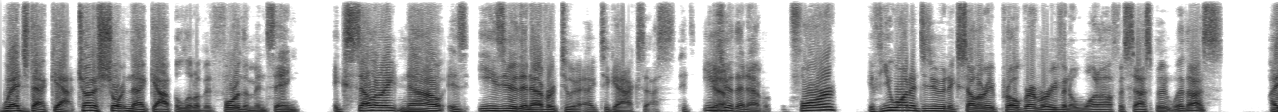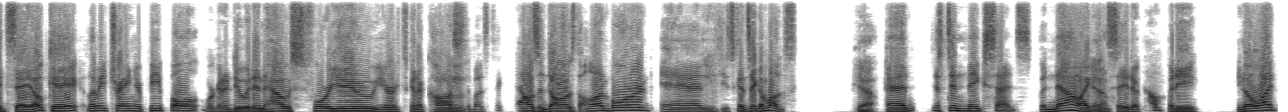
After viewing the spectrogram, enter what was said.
wedge that gap, trying to shorten that gap a little bit for them and saying, ExceleRATE now is easier than ever to, uh, to get access. It's easier yeah. than ever. Before, if you wanted to do an ExceleRATE program or even a one off assessment with us, I'd say, okay, let me train your people. We're going to do it in house for you. You're, it's going to cost mm. about $6,000 to onboard and mm. it's going to take a month. Yeah. And just didn't make sense. But now I yeah. can say to a company, you know what?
